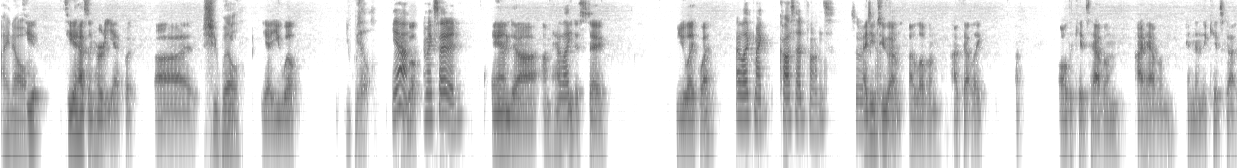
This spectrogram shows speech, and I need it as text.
I know. Tia, Tia hasn't heard it yet, but uh, she will. yeah, you will. You will. Yeah, will. I'm excited. And uh, I'm happy like- to say, you like what? I like my Koss headphones. So I do too. I. I love them. I've got like uh, all the kids have them. I have them, and then the kids got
